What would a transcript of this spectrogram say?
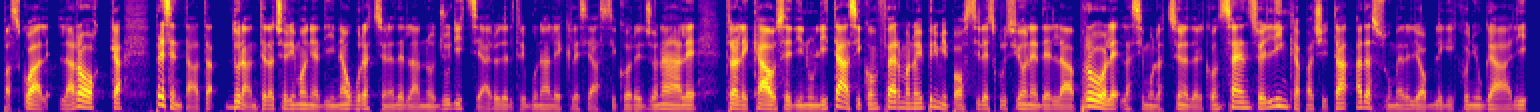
Pasquale La Rocca, presentata durante la cerimonia di inaugurazione dell'anno giudiziario del Tribunale Ecclesiastico regionale. Tra le cause di nullità si confermano ai primi posti l'esclusione della prole, la simulazione del consenso e l'incapacità ad assumere gli obblighi coniugali.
